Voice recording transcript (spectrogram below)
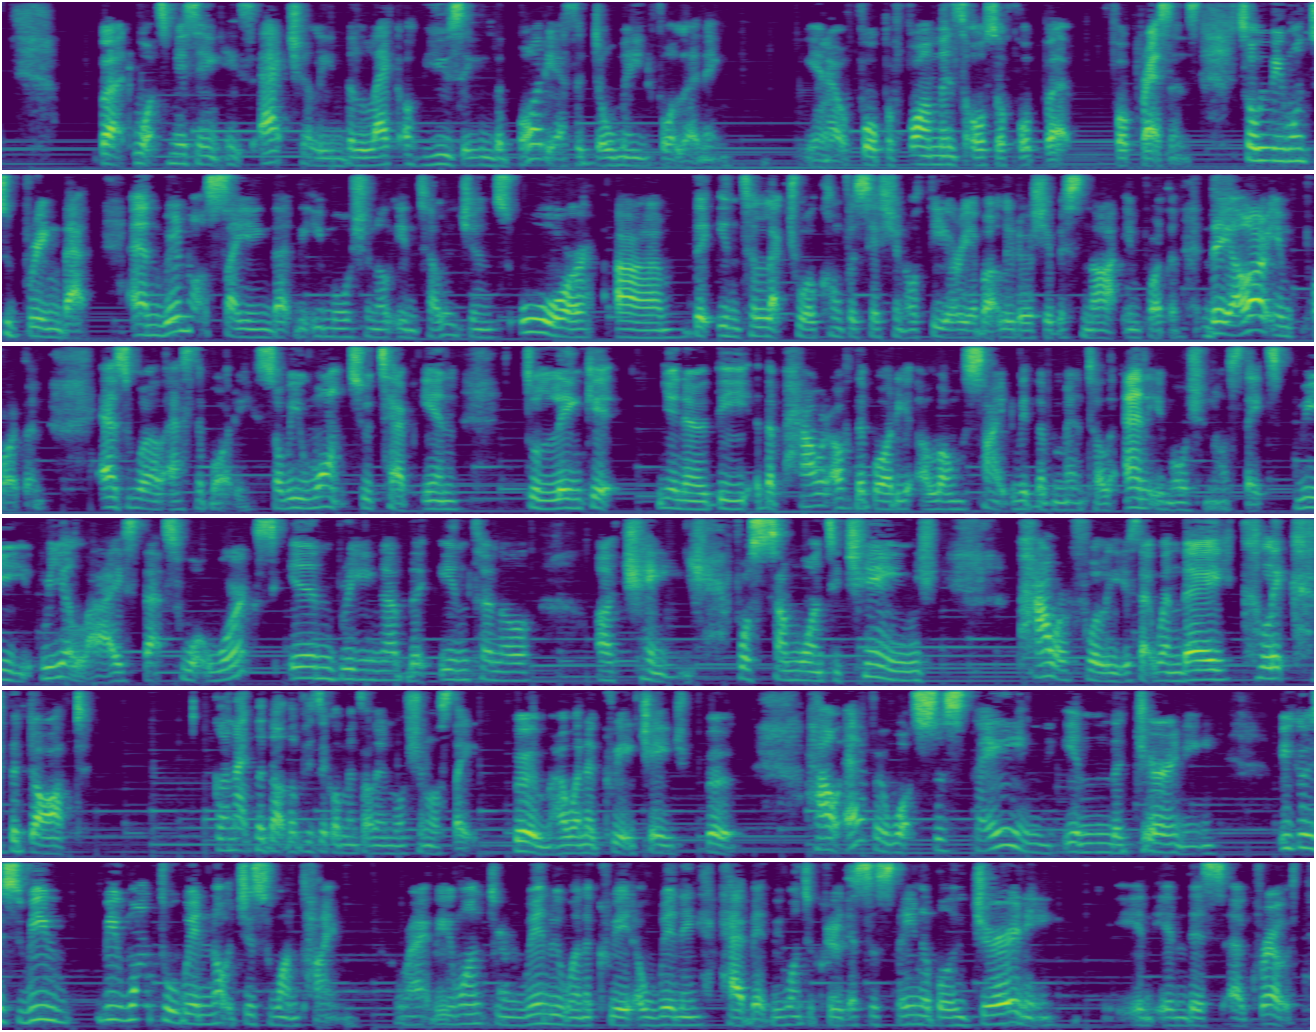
But what's missing is actually the lack of using the body as a domain for learning you know for performance also for for presence so we want to bring that and we're not saying that the emotional intelligence or um, the intellectual conversation or theory about leadership is not important. They are important as well as the body. So we want to tap in to link it you know the the power of the body alongside with the mental and emotional states we realize that's what works in bringing up the internal uh, change for someone to change powerfully is that when they click the dot connect the dot of physical, mental, and emotional state. Boom, I want to create change. Boom. However, what sustain in the journey, because we we want to win not just one time, right? We want to win. We want to create a winning habit. We want to create a sustainable journey in, in this uh, growth.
